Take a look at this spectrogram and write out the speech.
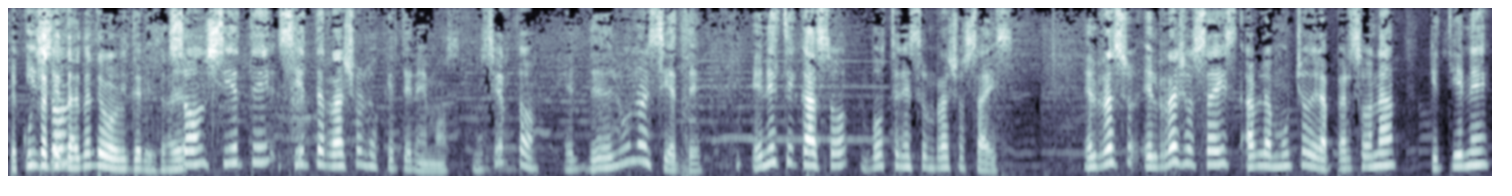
te escucho atentamente porque me interesa, ¿eh? son siete, siete rayos los que tenemos, ¿no es cierto? El, desde el 1 al 7. En este caso, vos tenés un rayo 6. El rayo, el rayo 6 habla mucho de la persona que tiene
